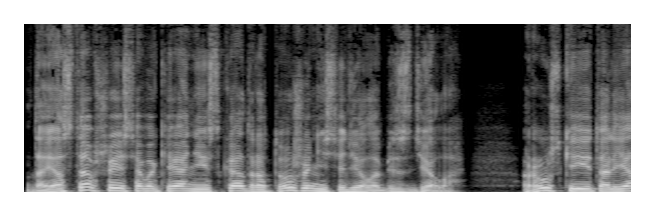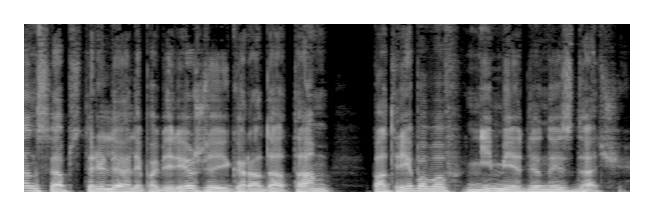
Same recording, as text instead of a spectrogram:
Да и оставшаяся в океане эскадра тоже не сидела без дела. Русские и итальянцы обстреляли побережье и города там, потребовав немедленной сдачи.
